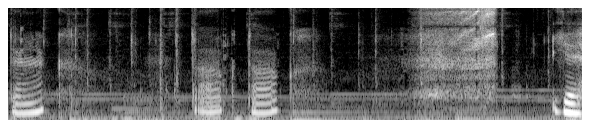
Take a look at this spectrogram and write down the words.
Так. Так, так. Є.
